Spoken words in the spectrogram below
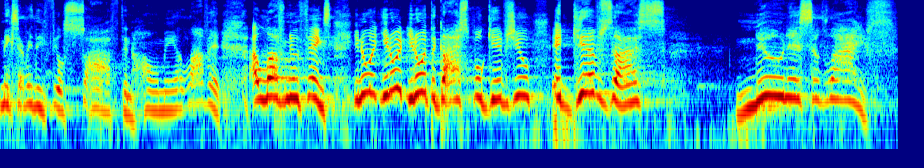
makes everything feel soft and homey. I love it. I love new things. You know what? You know what? You know what the gospel gives you? It gives us newness of life.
